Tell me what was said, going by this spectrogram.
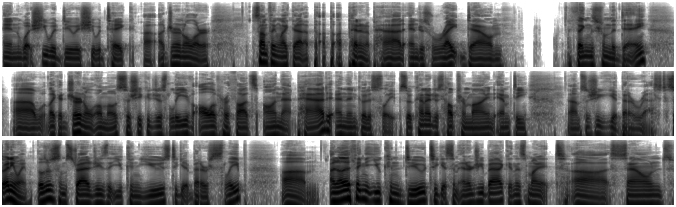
And what she would do is she would take a, a journal or something like that, a, a, pen and a pad, and just write down things from the day, uh, like a journal almost. So she could just leave all of her thoughts on that pad and then go to sleep. So it kind of just helped her mind empty um, so she could get better rest. So, anyway, those are some strategies that you can use to get better sleep. Um, another thing that you can do to get some energy back, and this might uh, sound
